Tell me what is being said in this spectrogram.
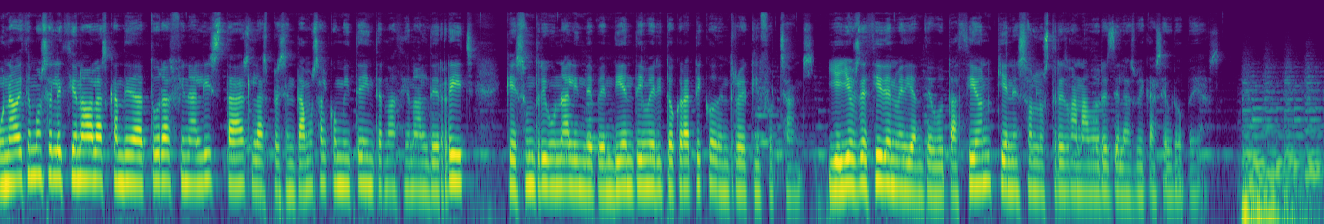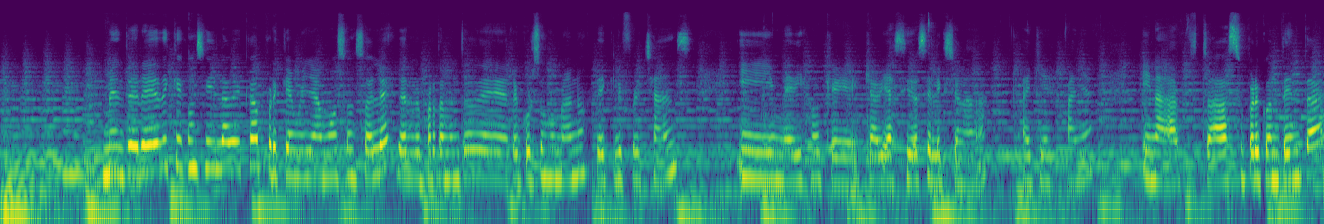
Una vez hemos seleccionado las candidaturas finalistas, las presentamos al Comité Internacional de REACH, que es un tribunal independiente y meritocrático dentro de Clifford Chance. Y ellos deciden mediante votación quiénes son los tres ganadores de las becas europeas. Me enteré de que conseguí la beca porque me llamó Sonsoles del Departamento de Recursos Humanos de Clifford Chance y me dijo que, que había sido seleccionada aquí en España. Y nada, estaba súper contenta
